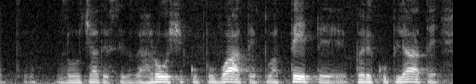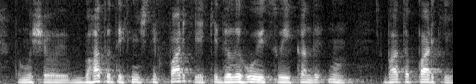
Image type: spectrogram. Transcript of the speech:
от, залучати всіх за гроші, купувати, платити, перекупляти. Тому що багато технічних партій, які делегують свої канди... ну, багато партій,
